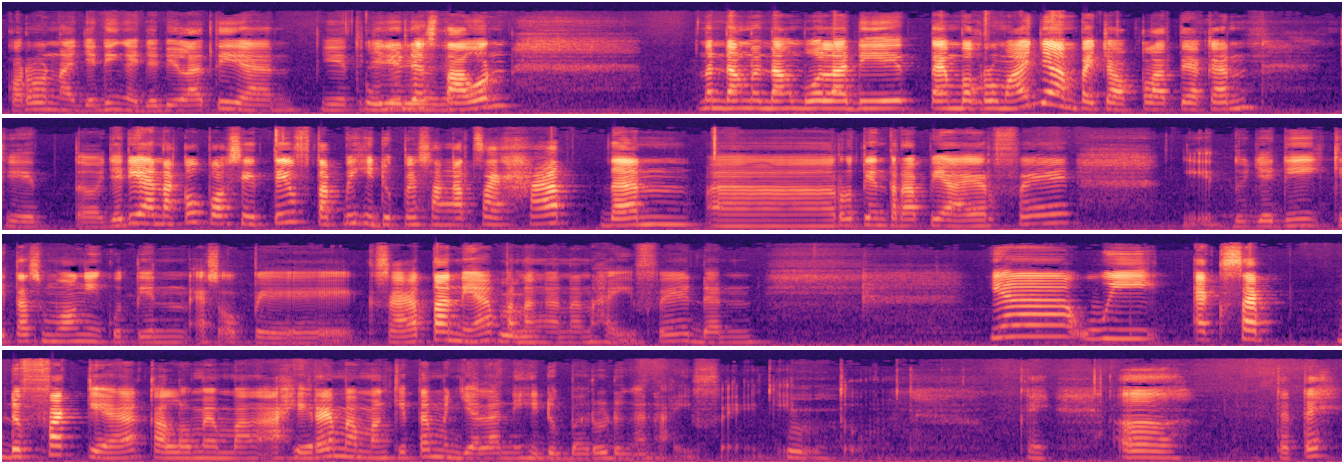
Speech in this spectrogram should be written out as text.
corona jadi nggak jadi latihan gitu. Jadi Jadi udah nggak- setahun nendang-nendang bola di tembok rumah aja sampai coklat ya kan gitu jadi anakku positif tapi hidupnya sangat sehat dan eh, rutin terapi ARV gitu jadi kita semua ngikutin SOP kesehatan ya Hmm. penanganan HIV dan ya we accept the fact ya kalau memang akhirnya memang kita menjalani hidup baru dengan HIV gitu Oke, eh teteh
